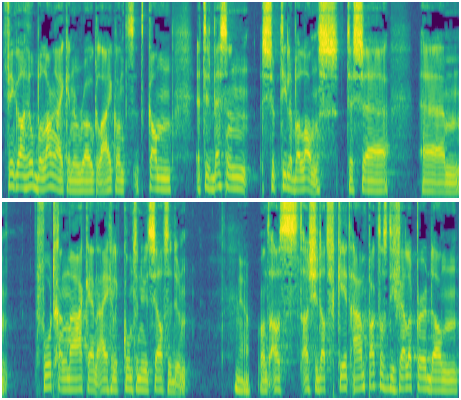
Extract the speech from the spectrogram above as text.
vind ik wel heel belangrijk in een roguelike, want het kan, het is best een subtiele balans tussen um, voortgang maken en eigenlijk continu hetzelfde doen. Ja. Want als, als je dat verkeerd aanpakt als developer, dan,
